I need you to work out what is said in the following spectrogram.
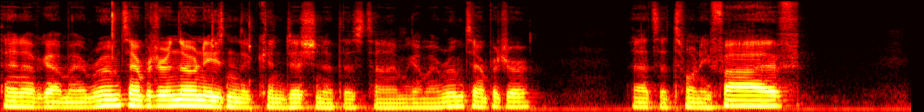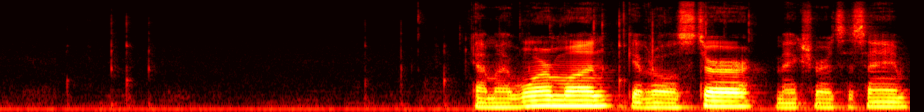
Then I've got my room temperature. No need in the condition at this time. I got my room temperature. That's a 25. Got my warm one, give it a little stir, make sure it's the same.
